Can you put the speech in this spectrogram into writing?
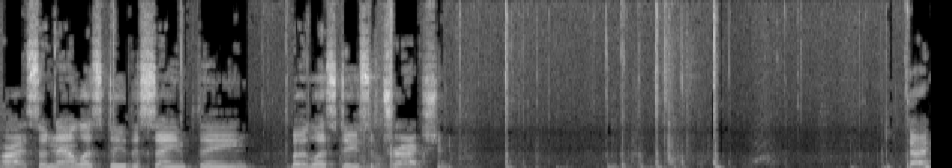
All right, so now let's do the same thing, but let's do subtraction. Okay?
